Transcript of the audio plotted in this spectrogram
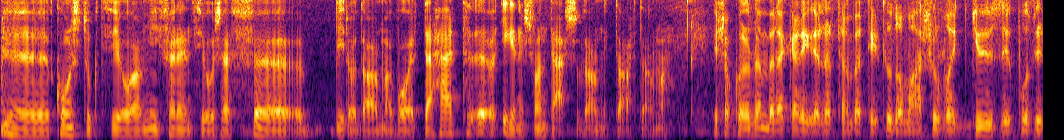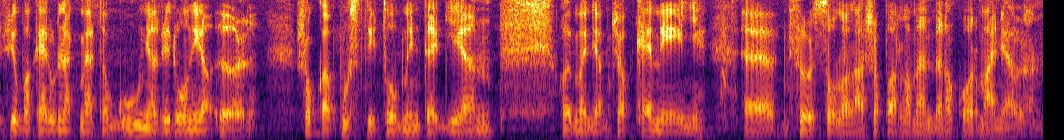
ö, konstrukció, ami Ferenc József ö, birodalma volt. Tehát igenis van társadalmi tartalma. És akkor az emberek elégedetten vették tudomásul, hogy győző pozícióba kerülnek, mert a gúny, az irónia öl sokkal pusztítóbb, mint egy ilyen, hogy mondjam, csak kemény eh, felszólalás a parlamentben a kormány ellen.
